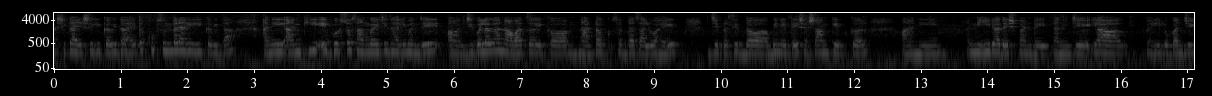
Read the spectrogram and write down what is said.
अशी काहीशी ही कविता आहे. तर खूप सुंदर आहे ही कविता. आणि आणखी एक गोष्ट सांगायची झाली म्हणजे जीवलगा नावाचं एक नाटक सध्या चालू आहे जे प्रसिद्ध अभिनेते शशांक केतकर आणि निहिरा देशपांडे यांचे या काही लोकांची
